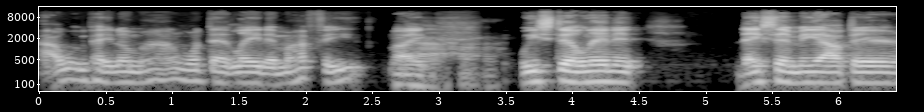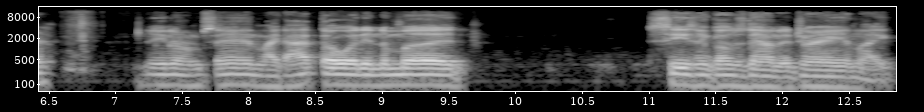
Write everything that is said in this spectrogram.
I wouldn't pay no mind. I don't want that laid at my feet. Like uh-uh. we still in it. They send me out there. You know what I'm saying? Like I throw it in the mud. Season goes down the drain. Like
